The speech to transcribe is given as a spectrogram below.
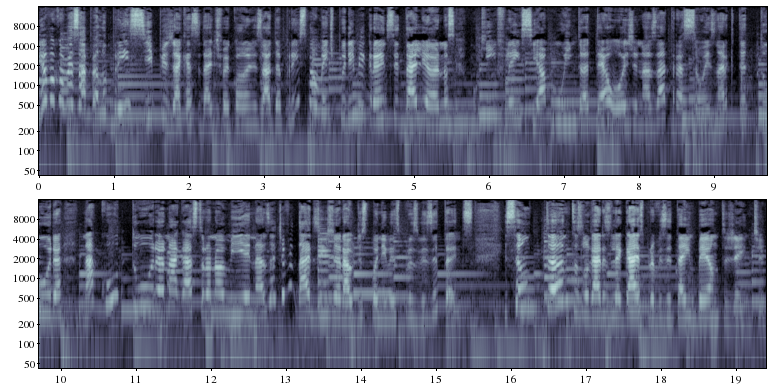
E eu vou começar pelo princípio, já que a cidade foi colonizada principalmente por imigrantes italianos, o que influencia muito até hoje nas atrações, na arquitetura, na cultura, na gastronomia e nas atividades em geral disponíveis para os visitantes. E são tantos lugares legais para visitar em Bento, gente.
